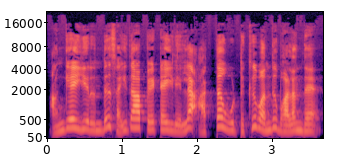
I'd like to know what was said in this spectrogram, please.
அங்கே இருந்து சைதாப்பேட்டையில அத்தை வீட்டுக்கு வந்து வளர்ந்தேன்.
